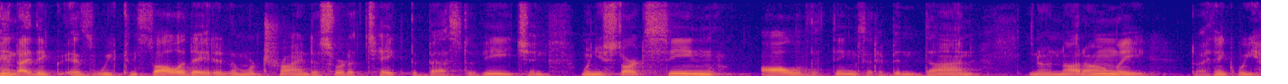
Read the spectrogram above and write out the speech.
and I think as we consolidated them, we're trying to sort of take the best of each. And when you start seeing all of the things that have been done, you know, not only I think we,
